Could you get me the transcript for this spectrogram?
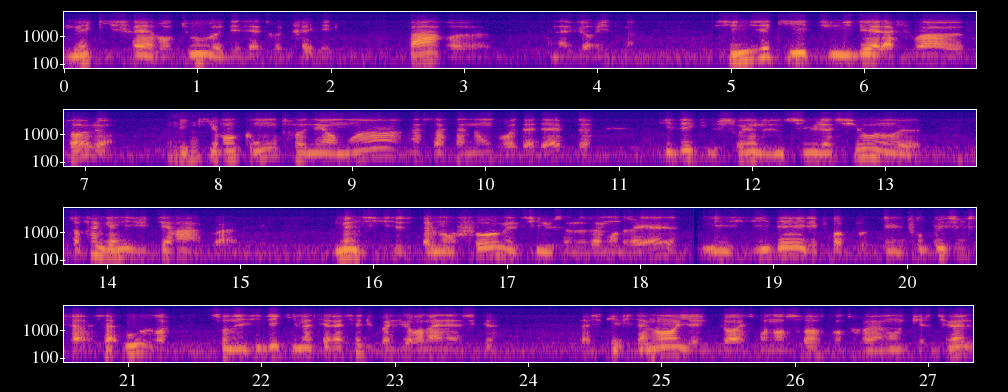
mais qui seraient avant tout des êtres créés par un algorithme. C'est une idée qui est une idée à la fois folle et mhm. qui rencontre néanmoins un certain nombre d'adeptes. L'idée que nous soyons dans une simulation est en train de gagner du terrain. Quoi même si c'est totalement faux, même si nous sommes dans un monde réel, les idées, les, les propositions ça, ça, ouvre sont des idées qui m'intéressaient du point de vue romanesque. Parce qu'évidemment, il y a une correspondance forte entre un monde virtuel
